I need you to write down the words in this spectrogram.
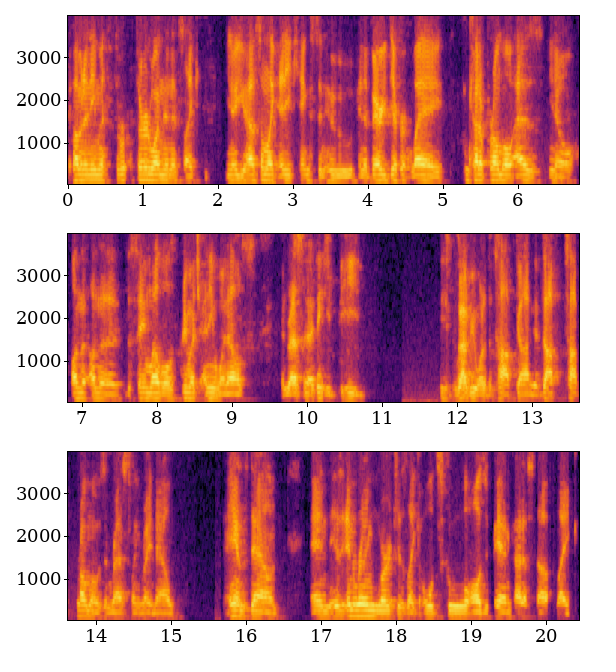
if I'm going to name a th- third one, then it's like you know you have someone like Eddie Kingston who, in a very different way, can cut a promo as you know on the on the, the same level as pretty much anyone else in wrestling. I think he, he he's got to be one of the top guys, top top promos in wrestling right now, hands down and his in ring work is like old school, all Japan kind of stuff. Like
